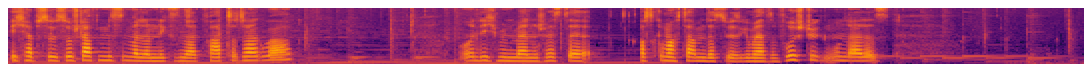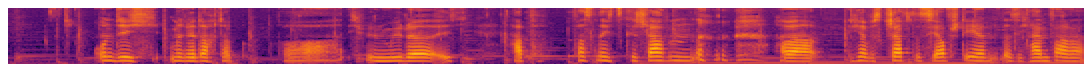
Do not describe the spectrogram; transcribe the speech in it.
Ich habe sowieso schlafen müssen, weil am nächsten Tag Vatertag war. Und ich mit meiner Schwester ausgemacht haben, dass wir gemeinsam frühstücken und alles. Und ich mir gedacht habe, boah, ich bin müde, ich habe fast nichts geschlafen, aber ich habe es geschafft, dass ich aufstehe, dass ich heimfahre,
